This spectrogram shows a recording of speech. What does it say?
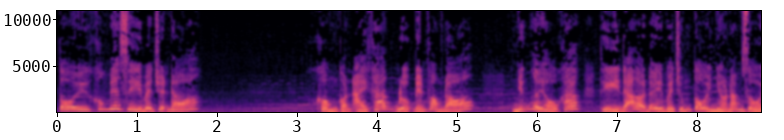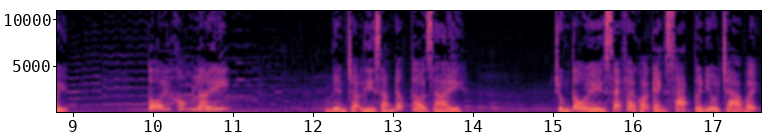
Tôi không biết gì về chuyện đó. Không còn ai khác được đến phòng đó. Những người hầu khác thì đã ở đây với chúng tôi nhiều năm rồi. Tôi không lấy. Viên trợ lý giám đốc thở dài. Chúng tôi sẽ phải gọi cảnh sát tới điều tra vậy.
